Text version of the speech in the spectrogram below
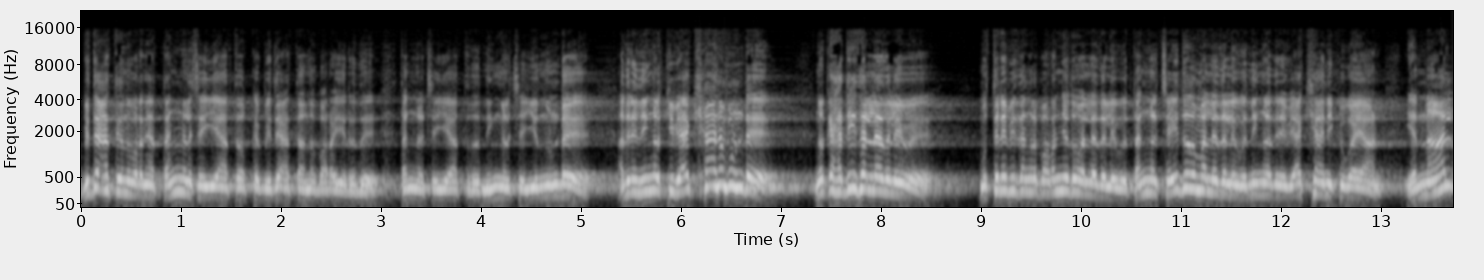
ബിദാത്ത് എന്ന് പറഞ്ഞാൽ തങ്ങൾ ചെയ്യാത്തതൊക്കെ ബിദാത്ത് എന്ന് പറയരുത്. തങ്ങൾ ചെയ്യാത്തത് നിങ്ങൾ ചെയ്യുന്നുണ്ട്. അതിന് നിങ്ങൾക്ക് വ്യാഖ്യാനമുണ്ട്. നിങ്ങൾക്ക് ഹദീസല്ല തെളിവ്. മുത്തനബി തങ്ങൾ പറഞ്ഞതുമല്ല തെളിവ്. തങ്ങൾ ചെയ്തതുമല്ല തെളിവ്. നിങ്ങൾ അതിനെ വ്യാഖ്യാനിക്കുകയാണ്. എന്നാൽ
